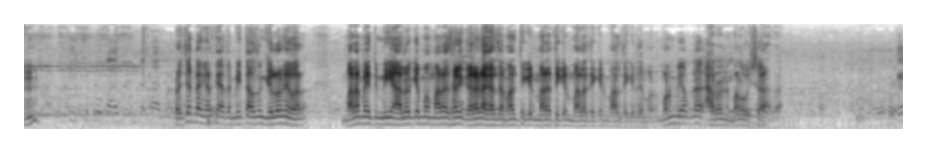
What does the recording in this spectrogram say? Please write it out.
हं? प्रचंड करते आता. मी तर अजून गेलो नाही वर. मला माहिती मी आलो की मग मला सगळे घरा टाकायचं. मला तिकीट मला तिकीट मला तिकीट मला तिकीट. म्हणून म्हणून मी आपला आलो नाही मला उशीर आता ओके काय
